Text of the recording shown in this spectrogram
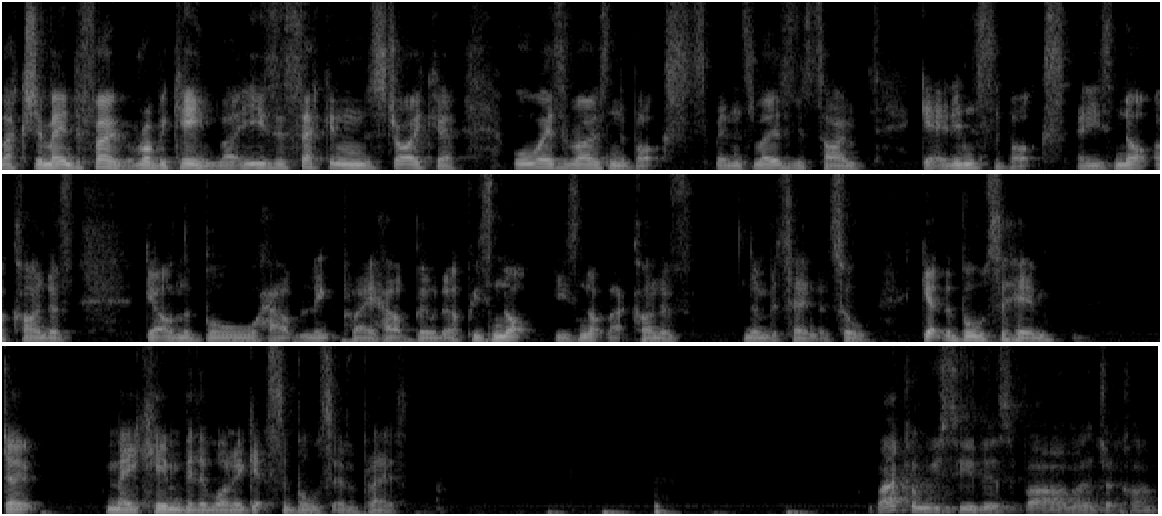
like Jermaine Defoe, Robbie Keane. Like he's a second striker, always arrives in the box, spends loads of his time getting into the box, and he's not a kind of get on the ball, help link play, help build up. He's not. He's not that kind of number ten at all. Get the ball to him. Don't make him be the one who gets the ball to other players. Why can we see this, but our manager can't?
